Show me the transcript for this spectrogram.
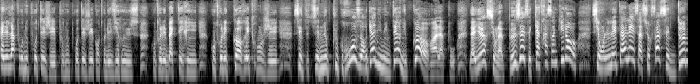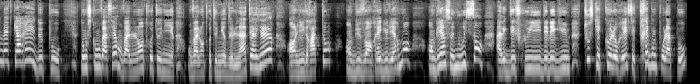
Elle est là pour nous protéger, pour nous protéger contre les virus, contre les bactéries, contre les corps étrangers. C'est le plus gros organe immunitaire du corps, hein, la peau. D'ailleurs, si on la pesait, c'est 4 à 5 kilos. Si on l'étalait, sa surface, c'est 2 mètres carrés de peau. Donc, ce qu'on va faire, on va l'entretenir. On va l'entretenir de l'intérieur en l'hydratant, en buvant régulièrement, en bien se nourrissant avec des fruits, des légumes, tout ce qui est coloré, c'est très bon pour la peau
